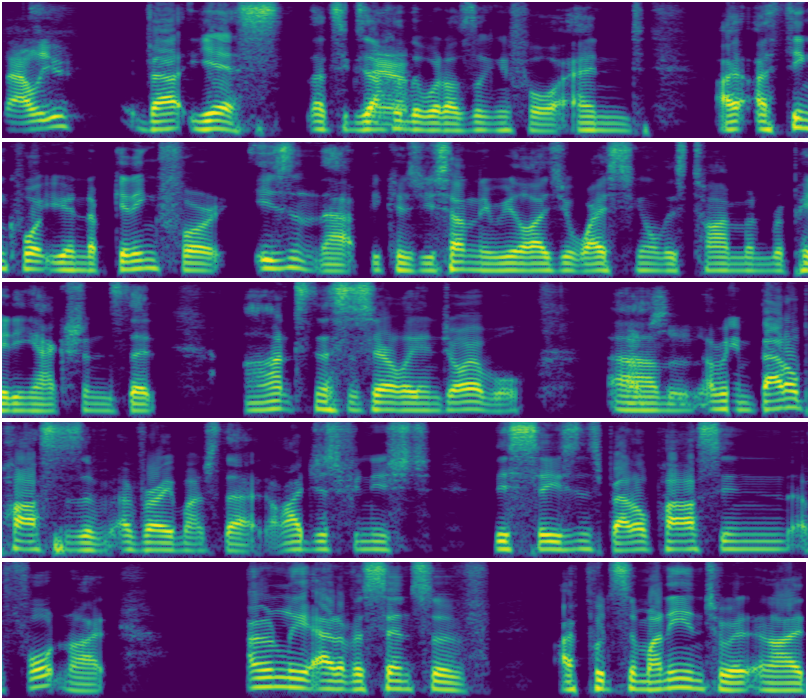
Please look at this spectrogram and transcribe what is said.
Value? that. Yes, that's exactly Yeah. the word I was looking for. And I, I think what you end up getting for it isn't that because you suddenly realize you're wasting all this time on repeating actions that aren't necessarily enjoyable. Um, I mean, battle passes are, are very much that. I just finished this season's battle pass in a fortnight, only out of a sense of I put some money into it, and I,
